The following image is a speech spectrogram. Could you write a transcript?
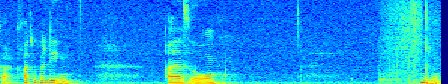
gerade überlegen. Also, hm.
